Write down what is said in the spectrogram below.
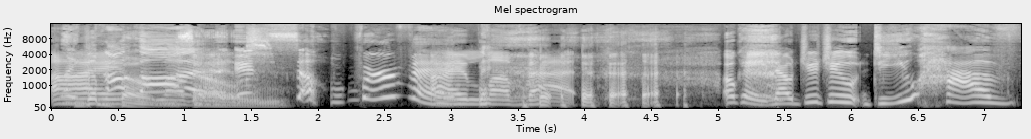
I The come Bone on. Zone. it's so perfect I love that. okay now juju do you have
